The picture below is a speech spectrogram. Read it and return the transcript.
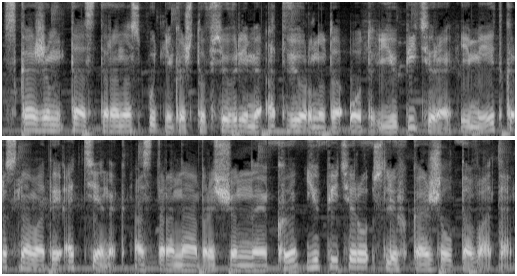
Скажем, та сторона спутника, что все время отвернута от Юпитера, имеет красноватый оттенок, а сторона, обращенная к Юпитеру, слегка желтовата.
